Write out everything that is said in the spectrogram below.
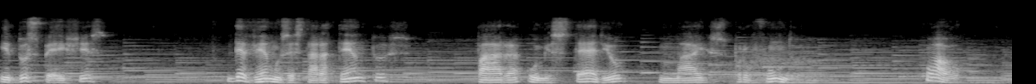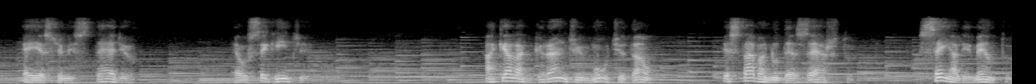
e dos peixes, devemos estar atentos para o mistério mais profundo. Qual é este mistério? É o seguinte: aquela grande multidão estava no deserto, sem alimento,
